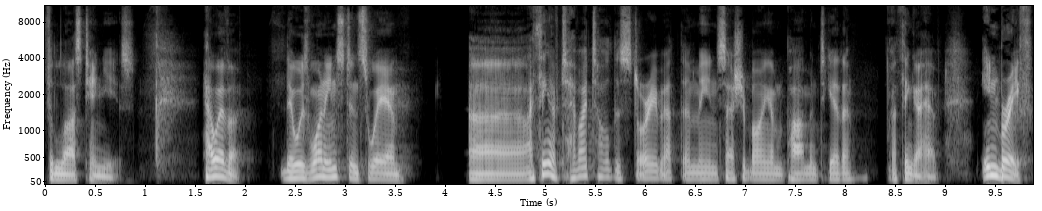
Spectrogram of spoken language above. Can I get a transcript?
for the last ten years. However, there was one instance where uh, I think I've have I told the story about the me and Sasha buying an apartment together. I think I have. In brief,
